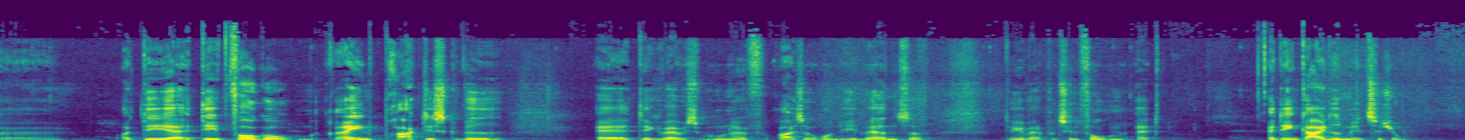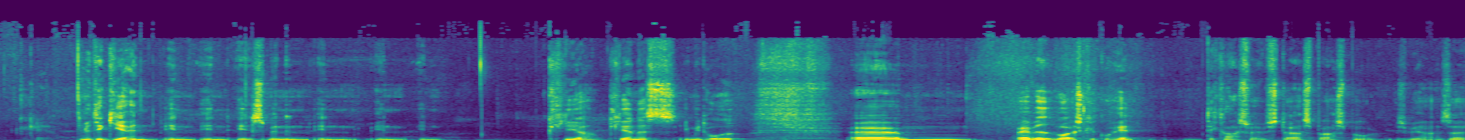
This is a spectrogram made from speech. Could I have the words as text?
øh, og det, er, det foregår rent praktisk ved, at det kan være, hvis hun rejser rundt i hele verden, så det kan være på telefon, at, at det er en guided meditation. Okay. Det giver en, en, en, en, en, en, en, en clear, clearness i mit hoved. Øhm, og jeg ved, hvor jeg skal gå hen. Det kan også være et større spørgsmål. Hvis vi har, altså,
